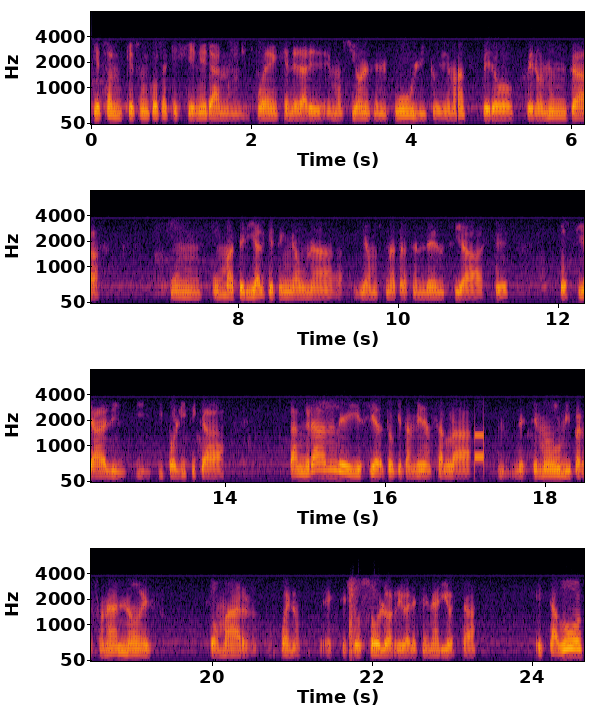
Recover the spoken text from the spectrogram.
que son que son cosas que generan pueden generar emociones en el público y demás, pero pero nunca un, un material que tenga una, digamos, una trascendencia este, social y, y, política tan grande y es cierto que también hacerla de este modo unipersonal, ¿no? Es tomar, bueno, este, yo solo arriba del escenario esta, esta voz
